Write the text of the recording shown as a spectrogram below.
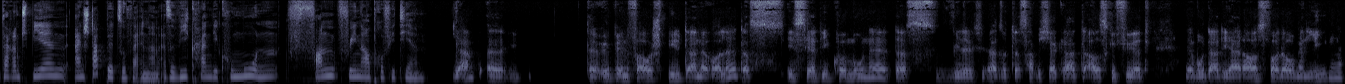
darin spielen, ein Stadtbild zu verändern? Also wie können die Kommunen von FreeNow profitieren? Ja, äh, der ÖPNV spielt da eine Rolle. Das ist ja die Kommune. Das, also das habe ich ja gerade ausgeführt, äh, wo da die Herausforderungen liegen.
